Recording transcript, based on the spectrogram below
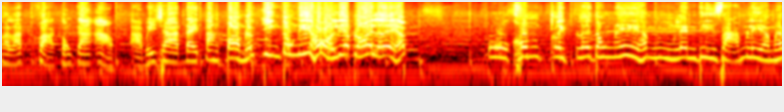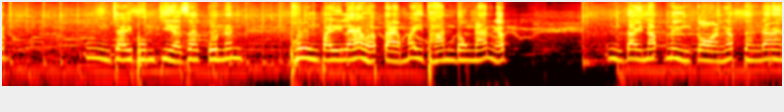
พรัตน์ฝากตรงกลางอ้าวอาวิชาติได้ตั้งป้อมแล้วยิงตรงนี้โหเรียบร้อยเลยครับ โอ้คมกลิบเลยตรงนี้ครับเล่นที่สามเหลี่ยมครับใจพรมเกียรสกุลนั้นพุ่งไปแล้วครับ แต่ไม่ทันตรงนั้นครับ ได้นับหนึ่งก่อนครับทางด้าน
